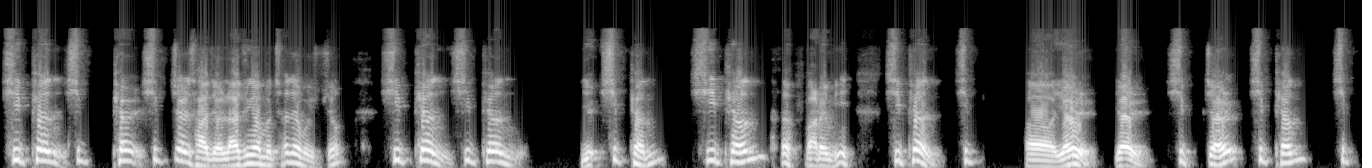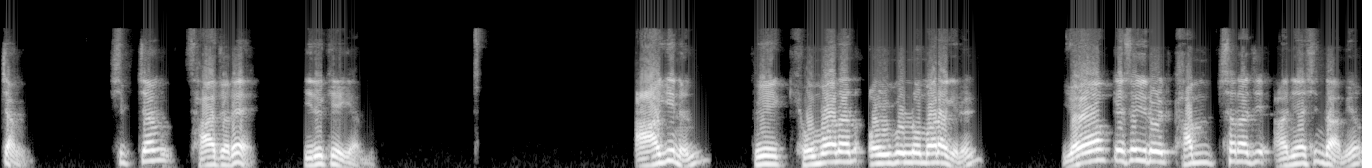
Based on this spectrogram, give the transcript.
시편 10편 10절 4절 나중에 한번 찾아보십시오. 시편 시편 시편 시편 발음이 시편 10 어, 열, 열, 10절, 10편, 10장, 10장 4절에 이렇게 얘기합니다. 아기는 그의 교만한 얼굴로 말하기를 여호와께서 이를 감찰하지 아니하신다며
